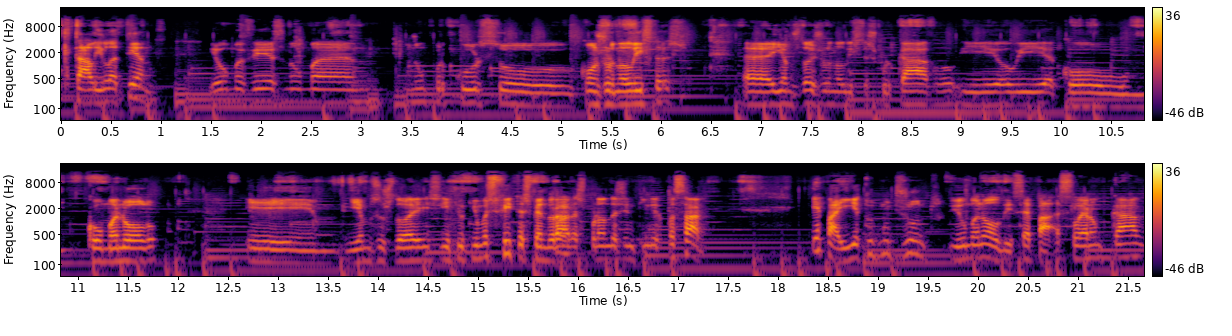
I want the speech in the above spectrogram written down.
que está ali latente. Eu uma vez numa, num percurso com jornalistas, uh, íamos dois jornalistas por carro e eu ia com, com o Manolo e íamos os dois e aquilo tinha umas fitas penduradas por onde a gente tinha que passar. Epá, ia tudo muito junto. E o Manolo disse: epá, acelera um bocado,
